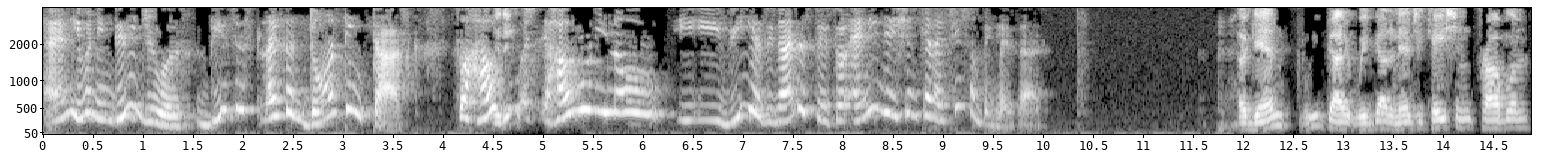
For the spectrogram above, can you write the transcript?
and even individuals this is like a daunting task. So how how would you know we as united states or any nation can achieve something like that? Again, we've got we've got an education problem.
